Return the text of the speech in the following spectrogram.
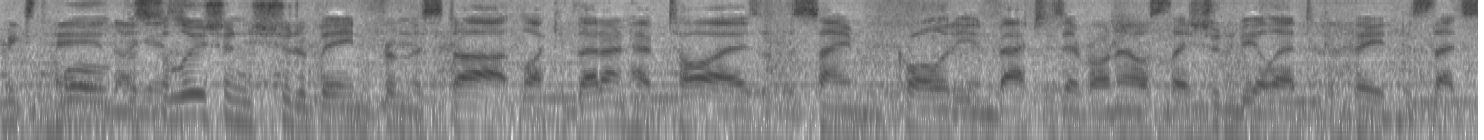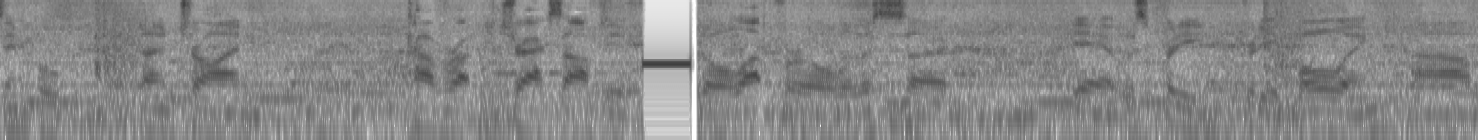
mixed hand? well, the solution should have been from the start. Like, if they don't have tyres of the same quality and batch as everyone else, they shouldn't be allowed to compete. It's that simple. Don't try and cover up your tracks after you've it all up for all of us. So, yeah, it was pretty pretty appalling. Um,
